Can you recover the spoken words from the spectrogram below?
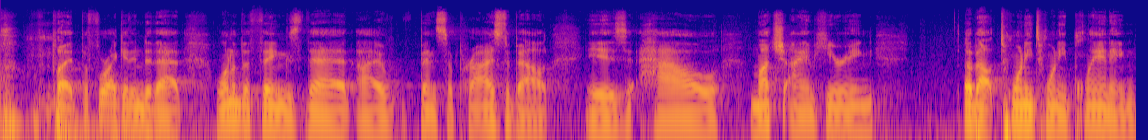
but before I get into that, one of the things that I've been surprised about is how much I am hearing about 2020 planning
